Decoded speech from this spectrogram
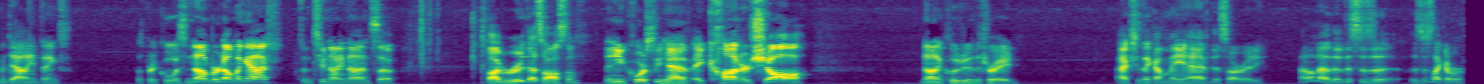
medallion things. That's pretty cool. It's numbered. Oh my gosh, it's in two ninety nine. So Bobby Roode, that's awesome. Then of course we have a Connor Shaw, not included in the trade. I actually think I may have this already. I don't know though. This is a. Is this like a?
